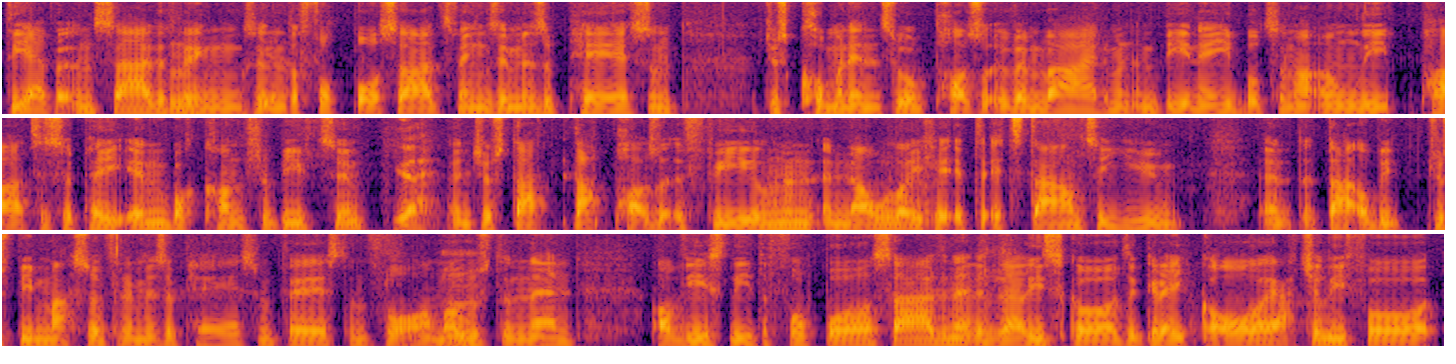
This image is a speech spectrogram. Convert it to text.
the Everton side of mm, things and yeah. the football side of things, him as a person, just coming into a positive environment and being able to not only participate in, but contribute in. Yeah. And just that, that positive feeling and, and know, like, it, it's down to you. And that'll be just be massive for him as a person, first and foremost. Mm. And then obviously the football side in it as well. He scored a great goal. I actually thought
